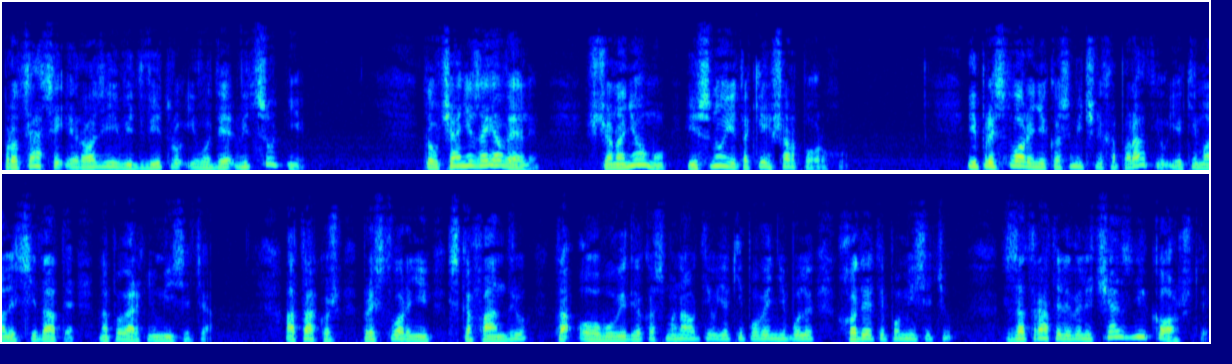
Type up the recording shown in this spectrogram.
процеси ерозії від вітру і води відсутні. То вчені заявили, що на ньому існує такий шар пороху. І при створенні космічних апаратів, які мали сідати на поверхню місяця, а також при створенні скафандрів та обуві для космонавтів, які повинні були ходити по місяцю, затратили величезні кошти,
